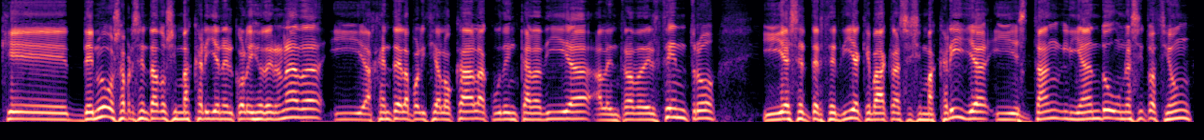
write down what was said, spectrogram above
que de nuevo se ha presentado sin mascarilla en el colegio de Granada y agentes de la policía local acuden cada día a la entrada del centro y es el tercer día que va a clase sin mascarilla y están liando una situación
